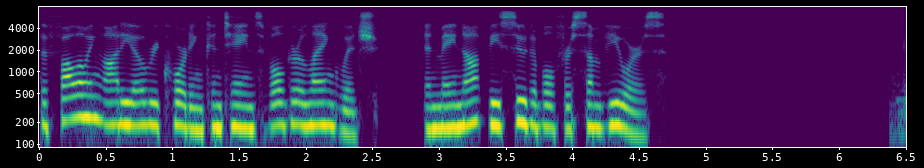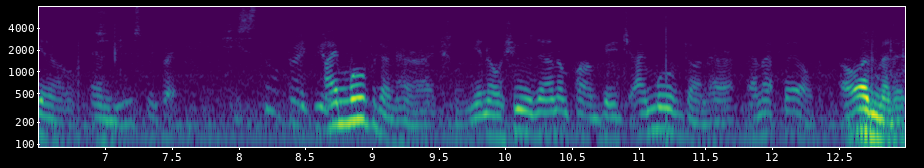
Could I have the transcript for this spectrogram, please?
The following audio recording contains vulgar language, and may not be suitable for some viewers. You know, And She and used to be very. She's still very beautiful. I moved on her actually. You know, she was down in Palm Beach. I moved on her, and I failed. I'll admit it.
